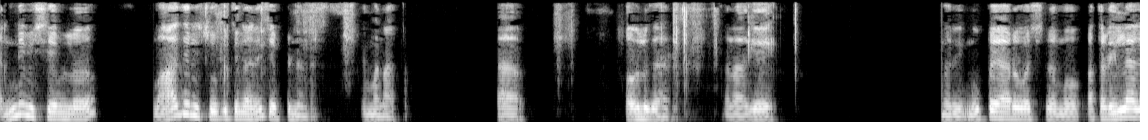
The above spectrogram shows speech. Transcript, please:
అన్ని విషయంలో మాదిరి చూపితినని చెప్పిండంట మన పౌలు గారు అలాగే మరి ముప్పై ఆరో వచ్చినము అతడు ఇలాగ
